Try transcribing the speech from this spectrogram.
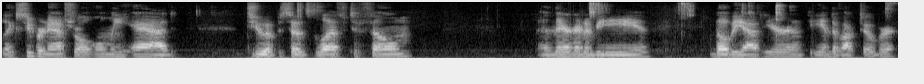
like Supernatural only had two episodes left to film, and they're gonna be they'll be out here at the end of October.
